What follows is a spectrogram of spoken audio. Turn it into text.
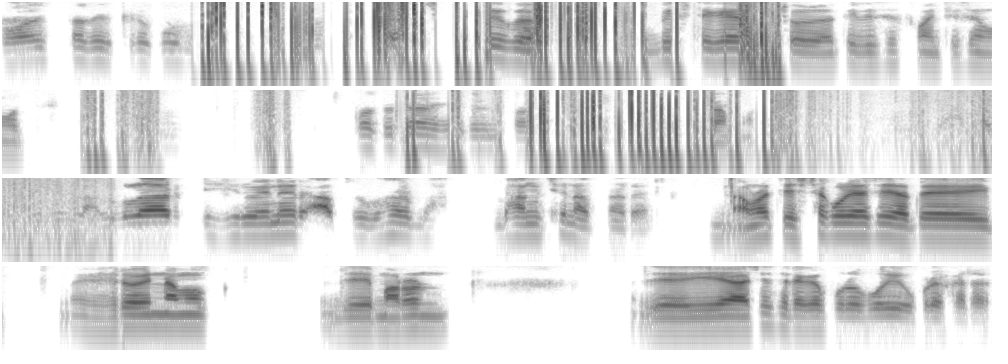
বয়স তাদের কীরকম? বিশ থেকে তিরিশ পঁয়ত্রিশের মধ্যে। কতটা হিরোইন লালগোলার হিরোইনের আত্মঘর ভাঙছেন আপনারা? আমরা চেষ্টা করে আছি যাতে এই হিরোইন নামক যে মারণ যে ইয়ে আছে সেটাকে পুরোপুরি উপরে ফেলার।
